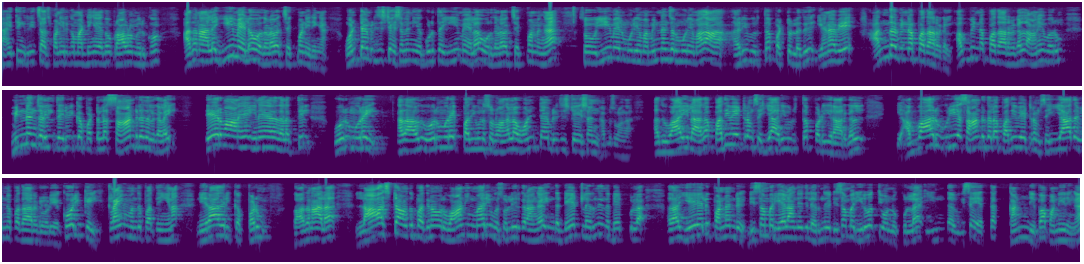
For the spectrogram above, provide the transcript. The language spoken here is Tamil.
ஐ திங்க் ரீசார்ஜ் பண்ணியிருக்க மாட்டீங்க ஏதோ ப்ராப்ளம் இருக்கும். அதனால இமெயிலை ஒரு தடவை செக் பண்ணிடுங்க ஒன் டைம் ரிஜிஸ்ட்ரேஷன்ல நீங்க கொடுத்த இமெயிலை ஒரு தடவை செக் பண்ணுங்க. ஸோ இமெயில் மூலியமா மின்னஞ்சல் மூலியமாக அறிவுறுத்தப்பட்டுள்ளது. எனவே அந்த விண்ணப்பதாரர்கள் அவ்விண்ணப்பதாரர்கள் அனைவரும் மின்னஞ்சலில் தெரிவிக்கப்பட்டுள்ள சான்றிதழ்களை தேர்வாணைய இணையதளத்தில் ஒரு முறை அதாவது ஒரு முறை பதிவுன்னு சொல்லுவாங்கல்ல ஒன் டைம் ரிஜிஸ்ட்ரேஷன் அப்படின்னு சொல்லுவாங்க. அது வாயிலாக பதிவேற்றம் செய்ய அறிவுறுத்தப்படுகிறார்கள். அவ்வாறு உரிய சான்றிதழை பதிவேற்றம் செய்யாத விண்ணப்பதாரர்களுடைய கோரிக்கை கிளைம் வந்து பாத்தீங்கன்னா நிராகரிக்கப்படும். அதனால லாஸ்டா வந்து பாத்தீங்கன்னா ஒரு வார்னிங் மாதிரி இவங்க சொல்லியிருக்கிறாங்க. இந்த டேட்ல இருந்து இந்த டேட்குள்ள அதாவது ஏழு பன்னெண்டு டிசம்பர் ஏழாம் தேதியில இருந்து டிசம்பர் இருபத்தி ஒண்ணுக்குள்ள இந்த விஷயத்த கண்டிப்பா பண்ணிருங்க.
